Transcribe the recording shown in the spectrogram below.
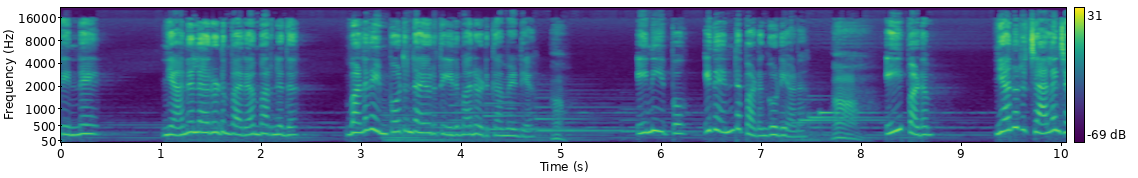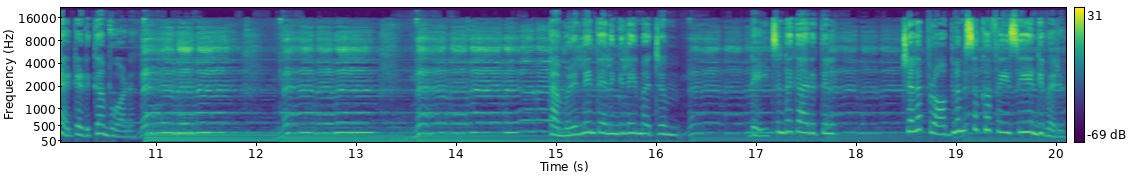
പിന്നെ ഞാൻ എല്ലാവരോടും വരാൻ പറഞ്ഞത് വളരെ ഇമ്പോർട്ടന്റ് ആയ ഒരു തീരുമാനം എടുക്കാൻ വേണ്ടിയാ. ആ. ഇനിയിപ്പോ ഇത് എന്റെ പടം കൂടിയാണ്. ആ. ഈ പടം ഞാനൊരു ചാലഞ്ച് ആയിട്ട് എടുക്കാൻ പോവാണ്. തമിഴിലെയും തെലുങ്കിലെയും മറ്റും ഡേറ്റ്സിന്റെ കാര്യത്തിൽ ചില പ്രോബ്ലംസ് ഒക്കെ ഫേസ് ചെയ്യേണ്ടി വരും.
